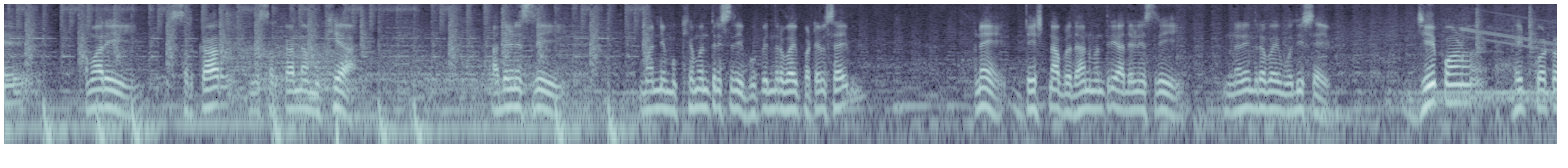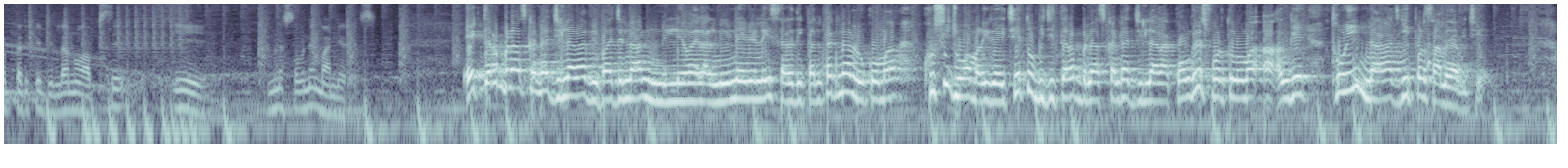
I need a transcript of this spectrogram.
અમારી સરકાર અને સરકારના મુખિયા આદરણીય શ્રી માન્ય મુખ્યમંત્રી શ્રી ભૂપેન્દ્રભાઈ પટેલ સાહેબ અને દેશના પ્રધાનમંત્રી આદરણીય શ્રી નરેન્દ્રભાઈ મોદી સાહેબ જે પણ હેડક્વાર્ટર તરીકે જિલ્લાનું આપશે એ અમને સૌને માન્ય રહેશે એક તરફ બનાસકાંઠા જિલ્લાના વિભાજનના લેવાયેલા નિર્ણયને લઈ સરહદી પંથકના લોકોમાં ખુશી જોવા મળી રહી છે, તો બીજી તરફ બનાસકાંઠા જિલ્લાના કોંગ્રેસ વર્તુળોમાં આ અંગે થોડી નારાજગી પણ સામે આવી છે.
